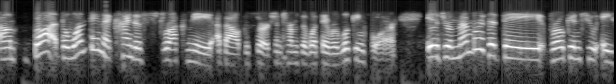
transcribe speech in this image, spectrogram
Um, but the one thing that kind of struck me about the search in terms of what they were looking for is remember that they broke into a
